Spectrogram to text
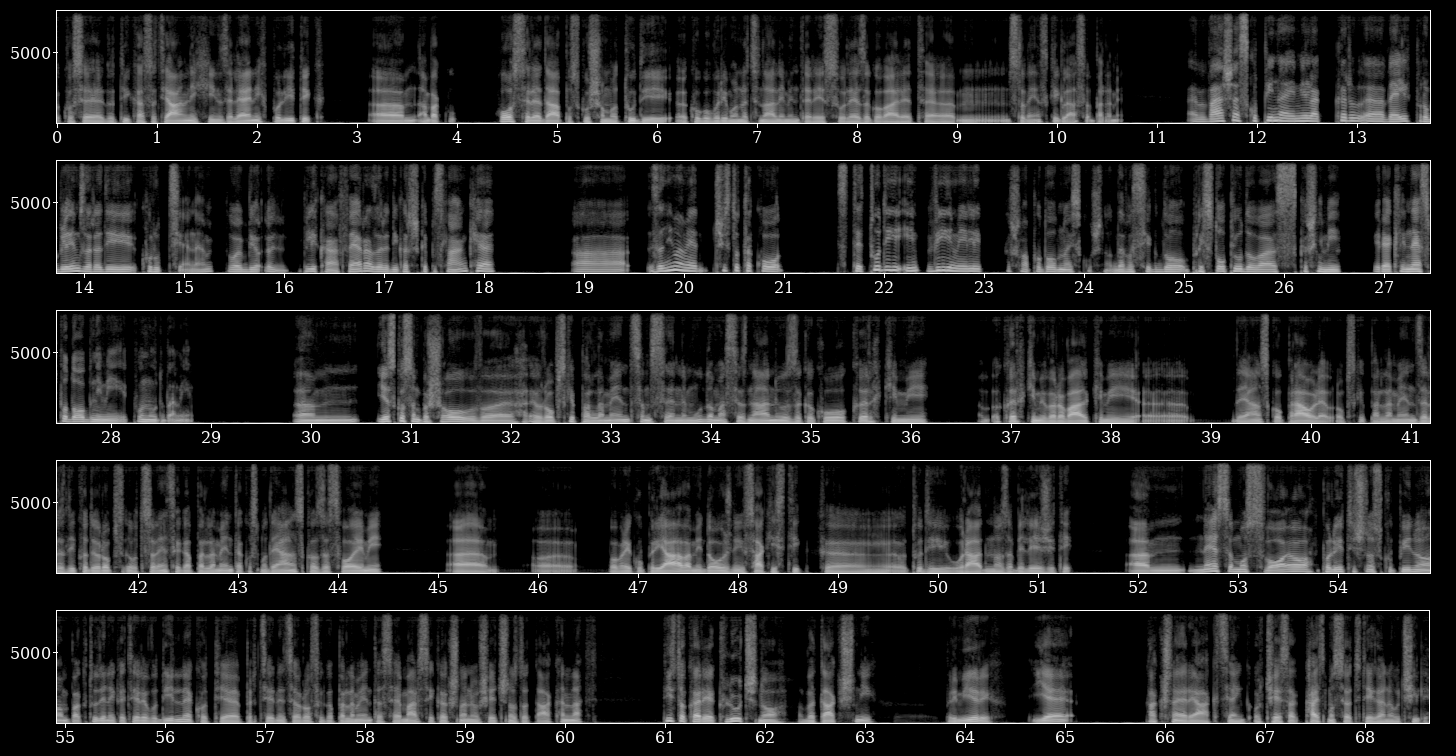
ko se dotika socialnih in zelenih politik, um, ampak ko se le da, poskušamo tudi, eh, ko govorimo o nacionalnem interesu, le zagovarjati slovenski glas v parlamentu. Vaša skupina je imela kar velik problem zaradi korupcije. Ne? To je bila velika afera zaradi grške poslanke. Zanima me, čisto tako, ste tudi vi imeli kakšno podobno izkušnjo, da vas je kdo pristopil do vas s kakšnimi, bi rekli, nespodobnimi ponudbami? Um, jaz, ko sem prišel v Evropski parlament, sem se ne mudoma seznanil z kako krhkimi, krhkimi varovalkami uh, dejansko upravlja Evropski parlament. Za razliko od, Evrops od slovenskega parlamenta, ko smo dejansko za svojimi uh, uh, rekel, prijavami dolžni vsaki stik uh, tudi uradno zabeležiti. Um, ne samo svojo politično skupino, ampak tudi nekatere vodilne, kot je predsednica Evropskega parlamenta, se je marsikakšna neušečnost dotaknila. Tisto, kar je ključno v takšnih primerih, je, kakšna je reakcija in česa, kaj smo se od tega naučili.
